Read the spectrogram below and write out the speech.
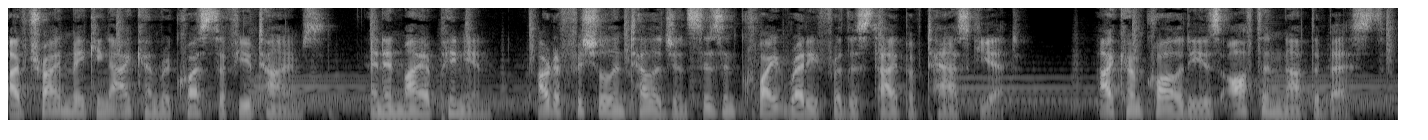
I've tried making icon requests a few times, and in my opinion, artificial intelligence isn't quite ready for this type of task yet. Icon quality is often not the best.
